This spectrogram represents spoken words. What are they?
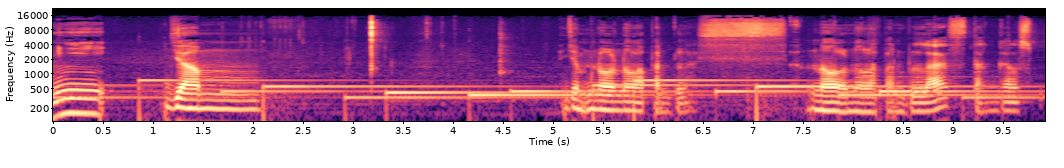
ini jam jam 0018 0018 tanggal 10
